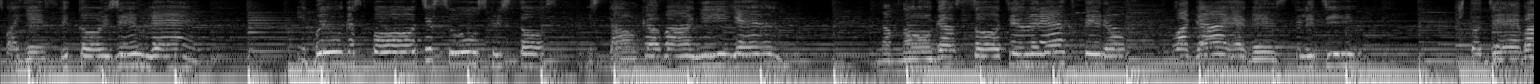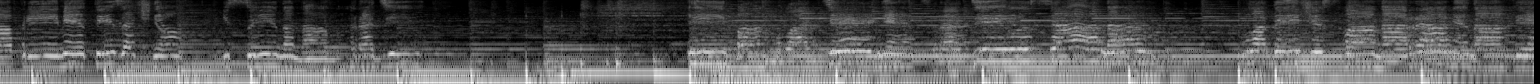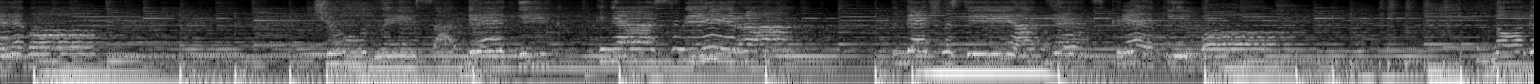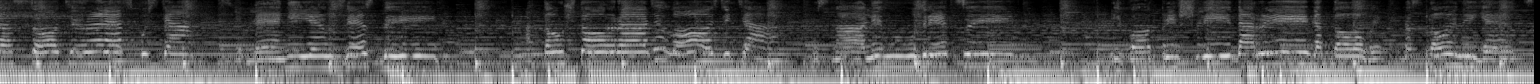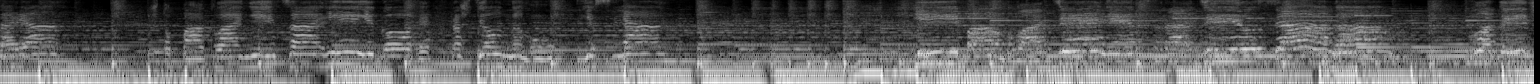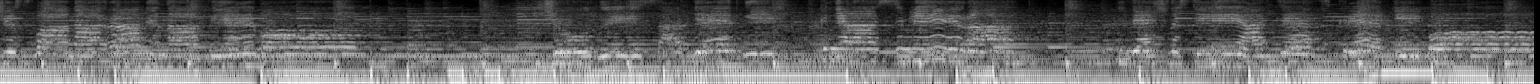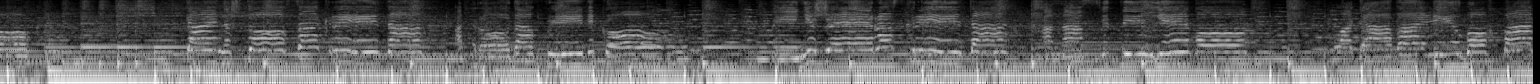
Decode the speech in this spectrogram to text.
своей святой земле. И был Господь Иисус Христос истолкованием На много сотен лет вперед, благая весть летит, Что Дева примет и зачнет, и Сына нам родит. Ибо младенец родился нам, Владычество на раменах Его. Чудный советник, князь мира, Вечности Отец, крепкий Бог. И много сотен лет спустя с явлением звезды О том, что родилось дитя, узнали мудрецы. Пришли дары готовы, достойные царя, Что поклониться и Егове, рожденному в яслях. Вечности Отец, крепкий Бог. Тайна, что закрыта от родов и веков, Ныне же раскрыта она святым Его. Благоволил Бог показать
